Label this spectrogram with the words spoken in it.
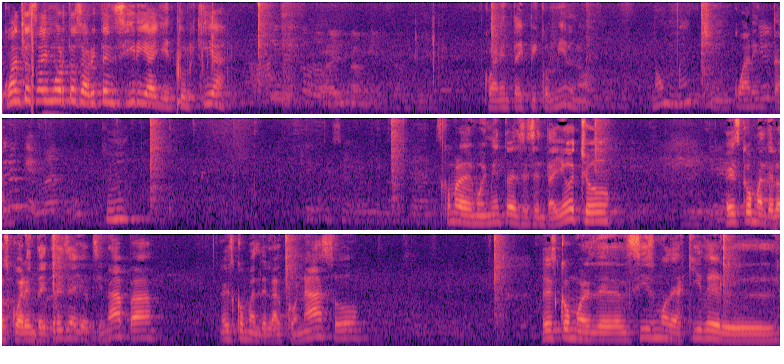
¿Cuántos hay muertos ahorita en Siria y en Turquía? 40 y pico mil, ¿no? No manchen, 40. Mm. Es como la del movimiento del 68. Es como el de los 43 de Ayotzinapa. Es como el del Halconazo. Es como el del sismo de aquí del.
